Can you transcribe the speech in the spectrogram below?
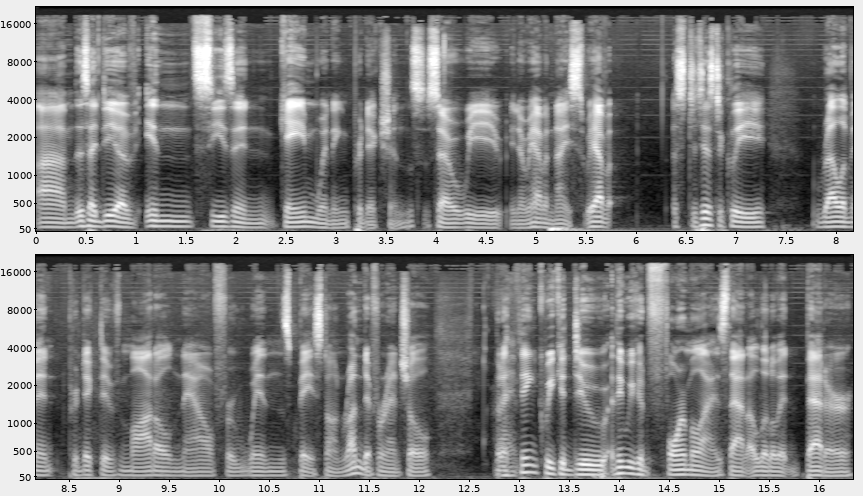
Um, this idea of in-season game-winning predictions. So we you know we have a nice we have a statistically relevant predictive model now for wins based on run differential. But I think we could do I think we could formalize that a little bit better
